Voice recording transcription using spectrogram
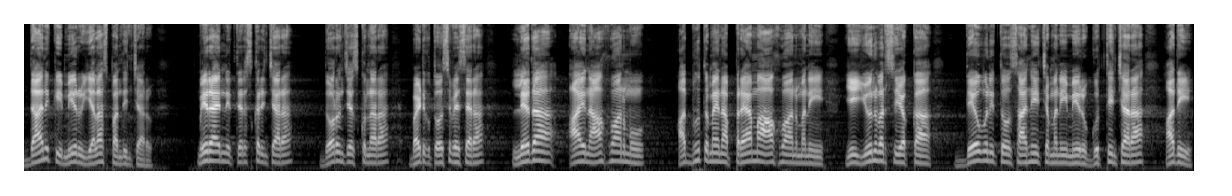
దానికి మీరు ఎలా స్పందించారు? మీరు ఆయన్ని తిరస్కరించారా? దూరం చేసుకున్నారా? బయటకు తోసివేశారా? లేదా ఆయన ఆహ్వానము అద్భుతమైన ప్రేమ ఆహ్వానమని ఈ యూనివర్స్ యొక్క దేవునితో సాన్నిహిత్యమని మీరు గుర్తించారా? అది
